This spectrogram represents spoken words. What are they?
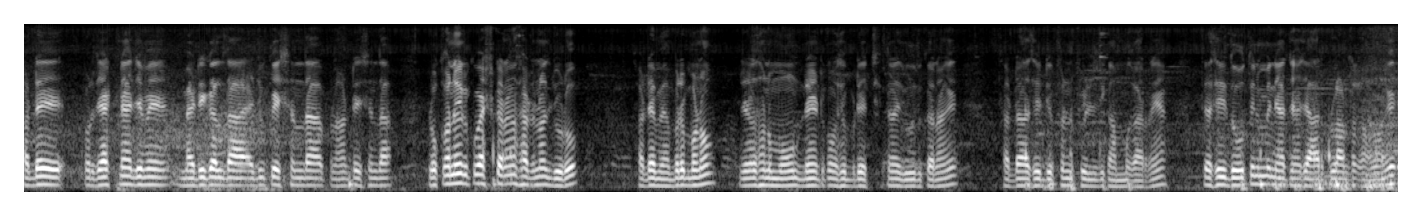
ਸਾਡੇ ਪ੍ਰੋਜੈਕਟ ਨੇ ਜਿਵੇਂ ਮੈਡੀਕਲ ਦਾ ਐਜੂਕੇਸ਼ਨ ਦਾ ਪਲਾਂਟੇਸ਼ਨ ਦਾ, ਲੋਕਾਂ ਨੂੰ ਰਿਕੁਐਸਟ ਕਰਾਂਗਾ ਸਾਡੇ ਨਾਲ ਜੁੜੋ। ਸਾਡੇ ਮੈਂਬਰ ਬਣੋ, ਜਿਹੜਾ ਤੁਹਾਨੂੰ ਮਾਊਂਟ ਡੇਟ ਕਰੋ ਅਸੀਂ ਬੜੀ ਅੱਛੀ ਤਰ੍ਹਾਂ ਯੂਜ਼ ਕਰਾਂਗੇ। ਸਾਡਾ ਅਸੀਂ ਡਿਫਰੈਂਟ ਫੀਲਡ 'ਚ ਕੰਮ ਕਰ ਰਹੇ ਹਾਂ ਤੇ ਅਸੀਂ 2-3 ਮਹੀਨਿਆਂ 'ਚ 1000 ਪਲਾਂਟ ਲਗਾਵਾਂਗੇ।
